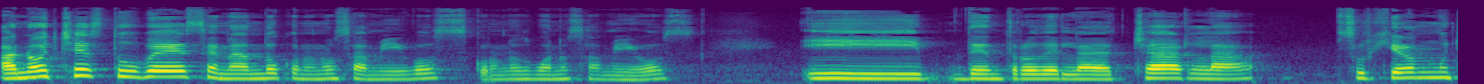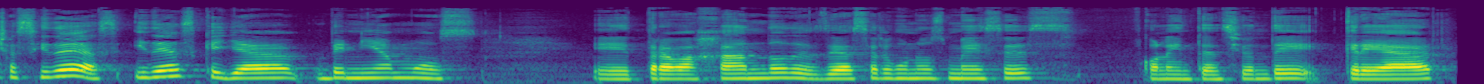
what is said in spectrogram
Anoche estuve cenando con unos amigos, con unos buenos amigos, y dentro de la charla surgieron muchas ideas, ideas que ya veníamos eh, trabajando desde hace algunos meses con la intención de crear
